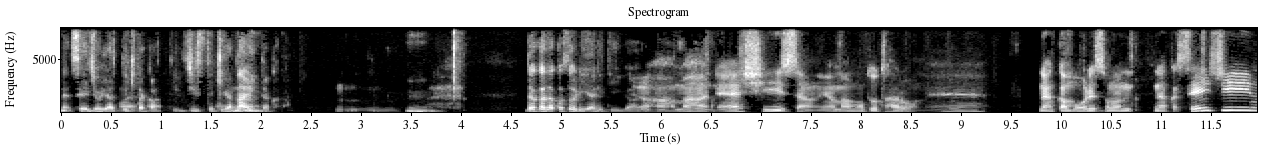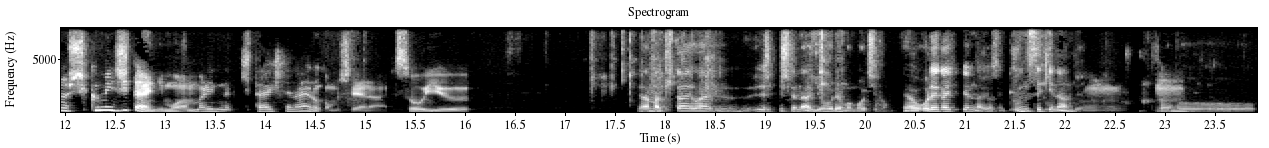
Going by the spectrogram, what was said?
ね、政治をやってきたかっていう実績がないんだから。うん。うん、だからこそリアリティがある。ああまあね、C さん、山本太郎ね。なんかもう俺、その、なんか政治の仕組み自体にもあんまりね期待してないのかもしれない。そういう。いやまあ期待はししてないよ俺ももちろん。いや俺が言ってるのは要するに分析なんだよ、うん。その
